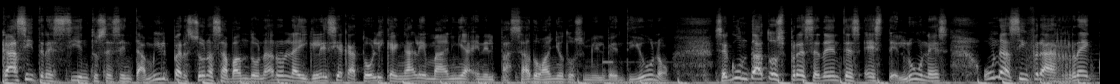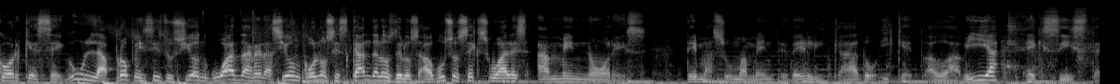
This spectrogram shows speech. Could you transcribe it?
casi 360 mil personas abandonaron la Iglesia Católica en Alemania en el pasado año 2021. Según datos precedentes este lunes, una cifra récord que según la propia institución guarda relación con los escándalos de los abusos sexuales a menores. Tema sumamente delicado y que todavía existe.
